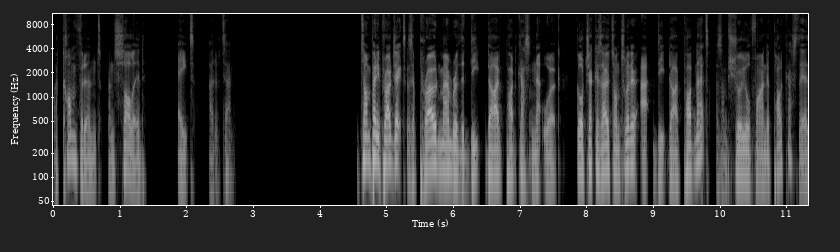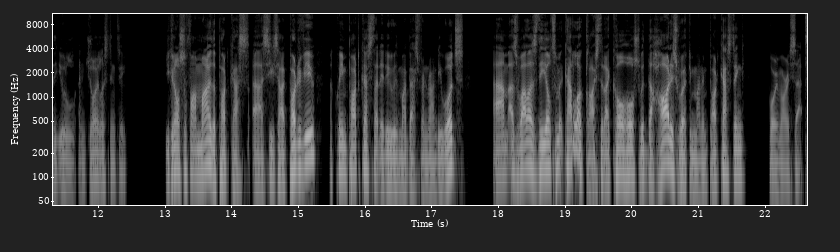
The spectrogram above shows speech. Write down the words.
a confident and solid 8 out of 10. The Tom Petty Project is a proud member of the Deep Dive Podcast Network. Go check us out on Twitter at Deep Dive Podnet, as I'm sure you'll find a podcast there that you'll enjoy listening to. You can also find my other podcast, uh, Seaside Pod Review, a Queen podcast that I do with my best friend Randy Woods um, as well as the Ultimate Catalog Clash that I co host with the hardest working man in podcasting, Corey Morissette.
